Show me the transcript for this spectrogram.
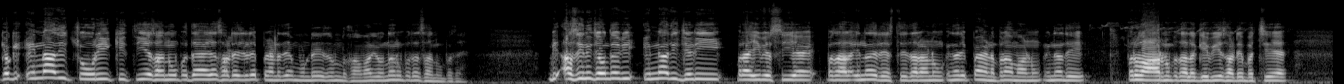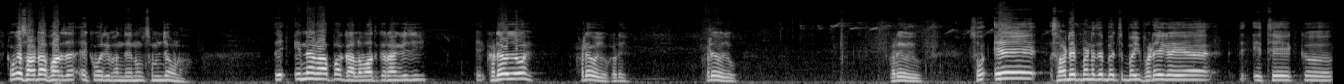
ਕਿਉਂਕਿ ਇਹਨਾਂ ਦੀ ਚੋਰੀ ਕੀਤੀ ਹੈ, ਸਾਨੂੰ ਪਤਾ ਹੈ, ਜਾਂ ਸਾਡੇ ਜਿਹੜੇ ਪਿੰਡ ਦੇ ਮੁੰਡੇ ਤੁਹਾਨੂੰ ਦਿਖਾਵਾਂਗੇ, ਉਹਨਾਂ ਨੂੰ ਪਤਾ, ਸਾਨੂੰ ਪਤਾ ਹੈ। ਵੀ ਅਸੀਂ ਨਹੀਂ ਚਾਹੁੰਦੇ ਵੀ ਇਹਨਾਂ ਦੀ ਜਿਹੜੀ ਪ੍ਰਾਈਵੇਸੀ ਹੈ, ਪਤਾ ਇਹਨਾਂ ਦੇ ਰਿਸ਼ਤੇਦਾਰਾਂ ਨੂੰ, ਇਹਨਾਂ ਦੇ ਭੈਣ ਭਰਾਵਾਂ ਨੂੰ, ਇਹਨਾਂ ਦੇ ਪਰਿਵਾਰ ਨੂੰ ਪਤਾ ਲੱਗੇ ਵੀ ਇਹ ਸਾਡੇ ਬੱਚੇ ਹੈ। ਕਿਉਂਕਿ ਸਾਡਾ ਫਰਜ਼ ਹੈ ਇੱਕ ਵਾਰੀ ਬੰਦੇ ਨੂੰ ਸਮਝਾਉਣਾ। ਤੇ ਇਹਨਾਂ ਨਾਲ ਆਪਾਂ ਗੱਲਬਾਤ ਕਰਾਂਗੇ ਜੀ। ਇਹ ਖੜੇ ਹੋ ਜਾਓ ਓਏ। ਖੜੇ ਹੋ ਜਾਓ, ਖੜੇ। ਖੜੇ ਹੋ ਜਾਓ। ਖੜੇ ਹੋ ਜਾਓ। ਸੋ ਇਹ ਸਾਡੇ ਪਿੰਡ ਦੇ ਵਿੱਚ ਬਾਈ ਫੜੇ ਗਏ ਆ ਤੇ ਇੱਥੇ ਇੱਕ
